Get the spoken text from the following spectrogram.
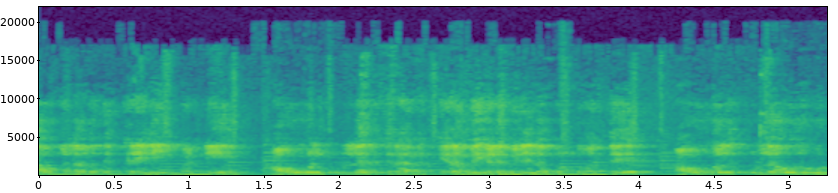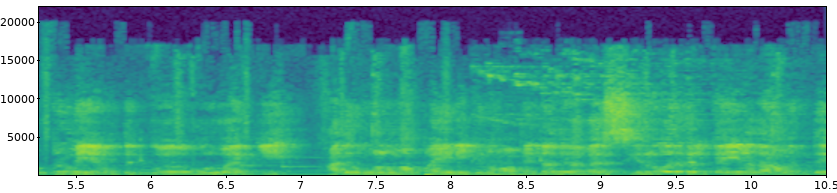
அவங்கள வந்து ட்ரைனிங் பண்ணி அவங்களுக்குள்ள இருக்கிற அந்த திறமைகளை வெளியில கொண்டு வந்து அவங்களுக்குள்ள ஒரு ஒற்றுமையை வந்து உருவாக்கி அது மூலமா பயணிக்கணும் அப்படின்றதுக்காக சிறுவர்கள் கையில தான் வந்து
